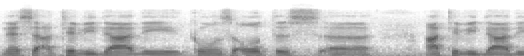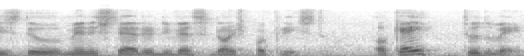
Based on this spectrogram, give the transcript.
nessa atividade com os outros uh, atividades do Ministério de Vencedores por Cristo. Ok? Tudo bem.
